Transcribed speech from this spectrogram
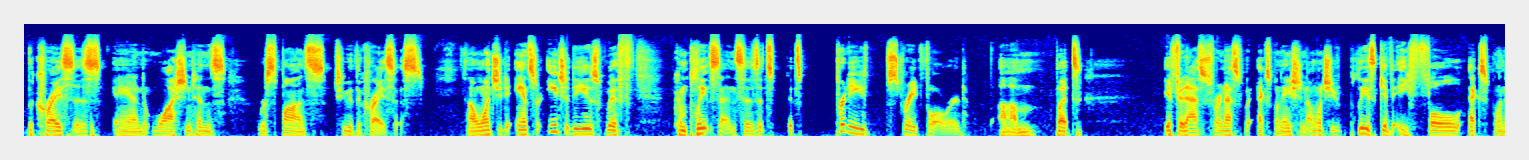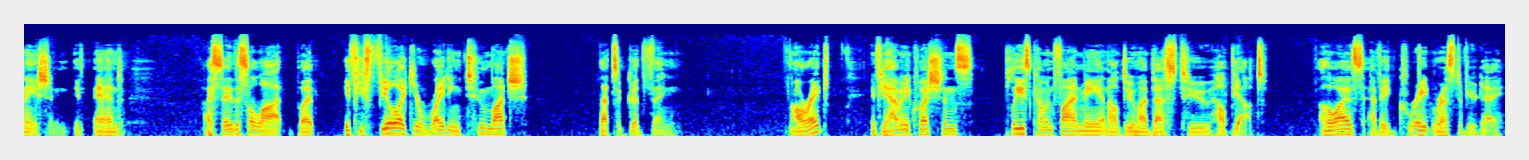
the crisis and Washington's response to the crisis. I want you to answer each of these with complete sentences. It's it's pretty straightforward, um, but if it asks for an explanation, I want you to please give a full explanation. If, and I say this a lot, but if you feel like you're writing too much, that's a good thing. All right? If you have any questions, please come and find me, and I'll do my best to help you out. Otherwise, have a great rest of your day.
